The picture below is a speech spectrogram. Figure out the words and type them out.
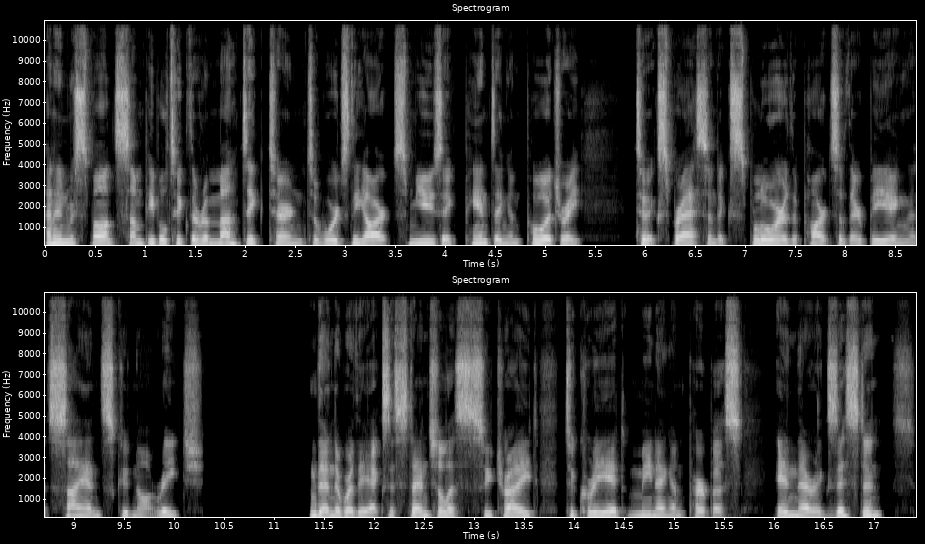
And in response, some people took the romantic turn towards the arts, music, painting, and poetry to express and explore the parts of their being that science could not reach. And then there were the existentialists who tried to create meaning and purpose in their existence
